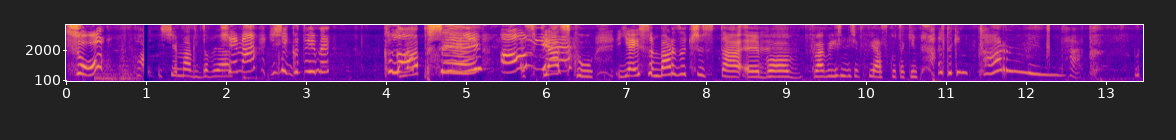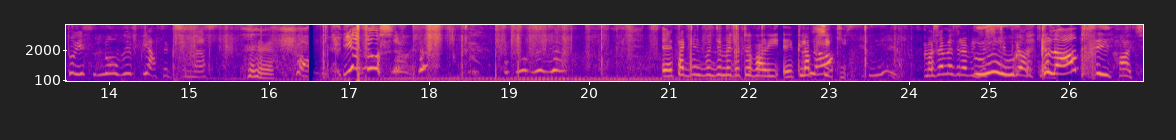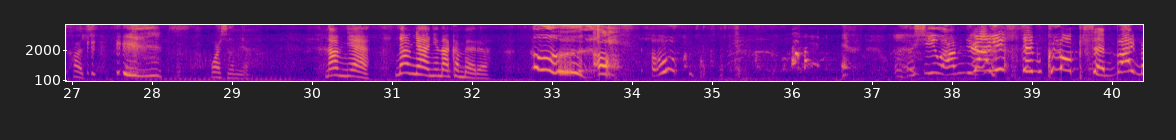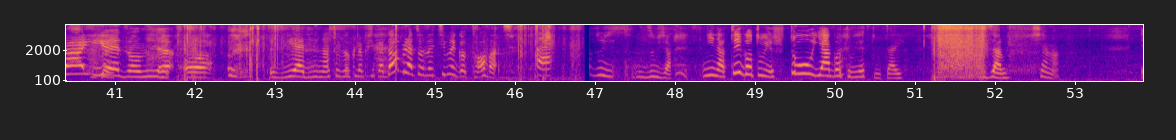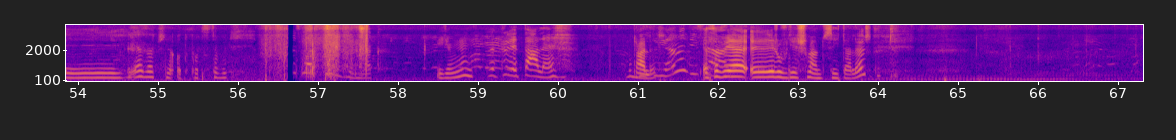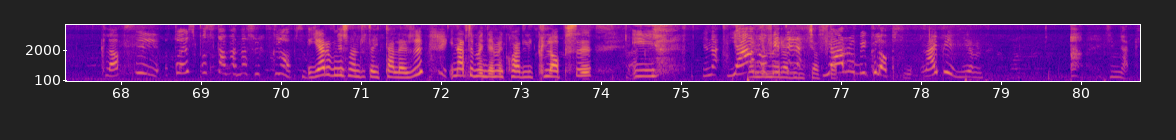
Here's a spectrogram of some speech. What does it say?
Co? Siema widzowie. Siema, dzisiaj gotujemy Klopsy z piasku. Ja jestem bardzo czysta, y, bo bawiliśmy się w piasku takim, ale takim czarnym. Tak, bo to jest nowy piasek u nas. Jezus! E, Tak więc będziemy gotowali e, klopsiki. Możemy zrobić szczypiorkiem. Klopsy! Chodź, chodź. Właśnie mnie. Na mnie! Na mnie, a nie na kamerę. Udusiła mnie! Ja jestem klopsem! Bye bye! Jedzą mnie! O. Zjedli naszego klopsika. Dobra, to lecimy gotować. Zu- Zuzia, Nina, ty gotujesz tu, ja gotuję tutaj. Widzami, siema. Yy, ja zacznę od podstawy. Ziemniak. Idziemy? Gotuję talerz. Talerz. Ja sobie y, również mam tutaj talerz. Klopsy, to jest postawa naszych klopsów. Ja również mam tutaj talerzyk i na tym będziemy kładli klopsy i Ja, na, ja Będziemy robię robili ciasto. Ja robię klopsy. Najpierw jem ziemniaki.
